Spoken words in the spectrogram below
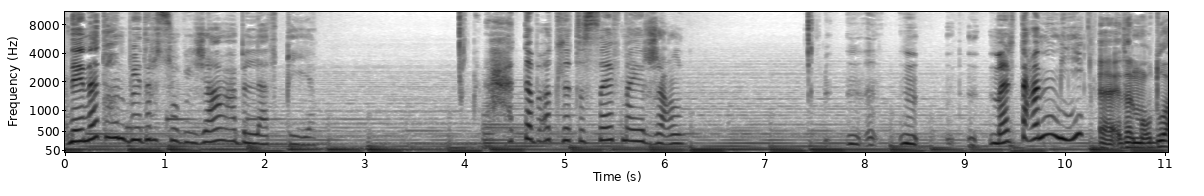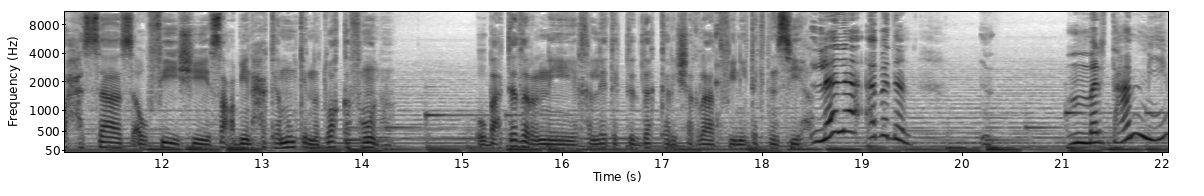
اثنيناتهم بيدرسوا بجامعة باللاذقية. حتى بعطلة الصيف ما يرجعون. مرت عمي؟ آه إذا الموضوع حساس أو في شيء صعب ينحكى ممكن نتوقف هون ها. وبعتذر إني خليتك تتذكري شغلات في نيتك تنسيها. لا لا أبدا. مرت عمي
